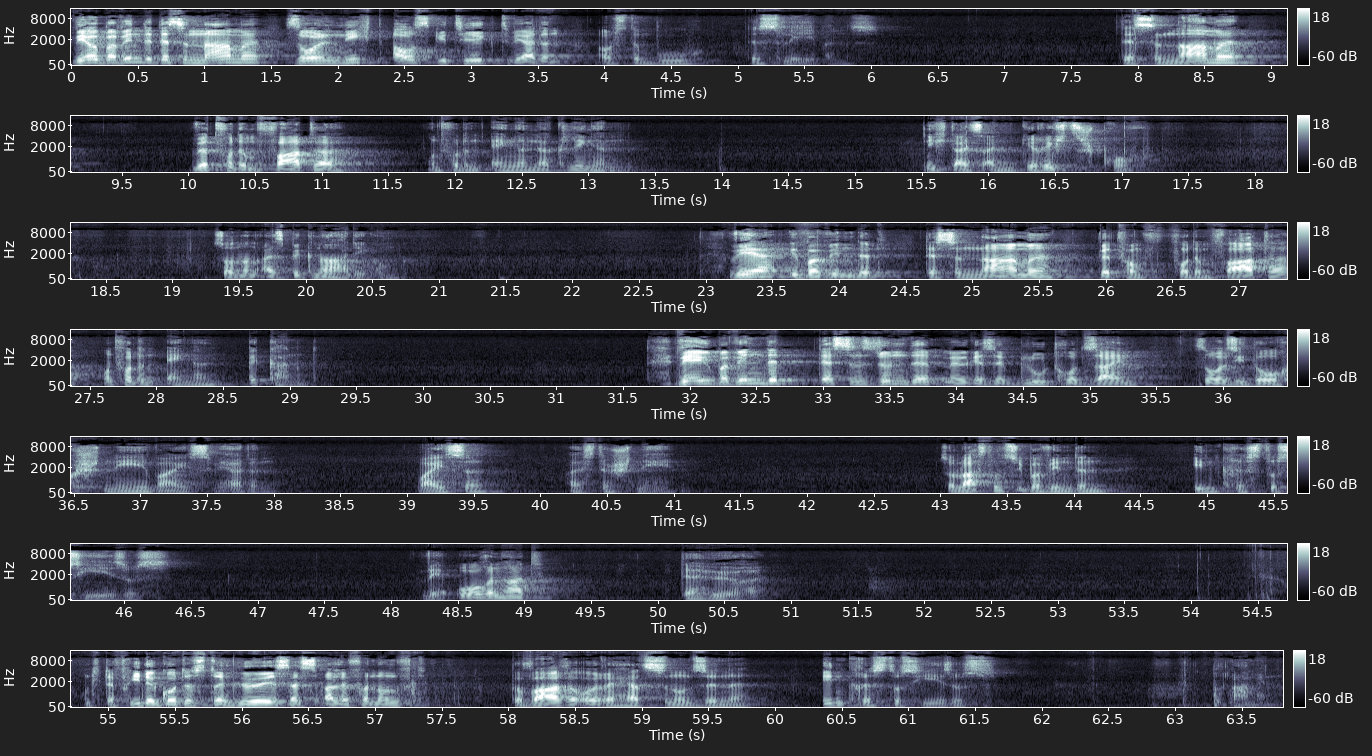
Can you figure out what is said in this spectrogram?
Wer überwindet, dessen Name soll nicht ausgetilgt werden aus dem Buch des Lebens. Dessen Name wird vor dem Vater und vor den Engeln erklingen. Nicht als ein Gerichtsspruch, sondern als Begnadigung. Wer überwindet, dessen Name wird vom, vor dem Vater und vor den Engeln bekannt. Wer überwindet, dessen Sünde, möge sie blutrot sein, soll sie doch schneeweiß werden. Weißer als der Schnee. So lasst uns überwinden in Christus Jesus. Wer Ohren hat, der höre. Und der Friede Gottes, der höher ist als alle Vernunft, bewahre eure Herzen und Sinne in Christus Jesus. Amen.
